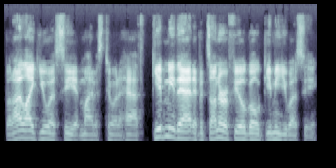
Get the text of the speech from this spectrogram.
but I like USC at minus two and a half. Give me that. If it's under a field goal, give me USC.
